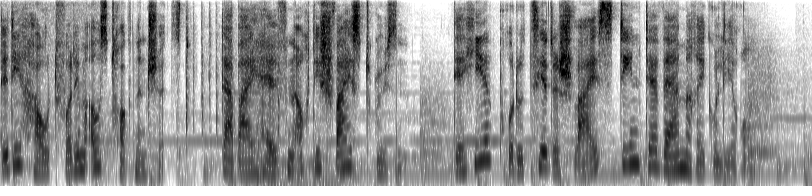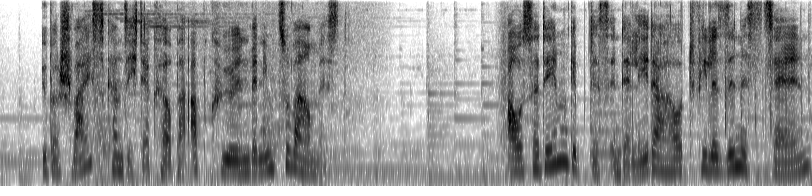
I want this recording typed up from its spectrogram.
der die Haut vor dem Austrocknen schützt. Dabei helfen auch die Schweißdrüsen. Der hier produzierte Schweiß dient der Wärmeregulierung. Über Schweiß kann sich der Körper abkühlen, wenn ihm zu warm ist. Außerdem gibt es in der Lederhaut viele Sinneszellen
